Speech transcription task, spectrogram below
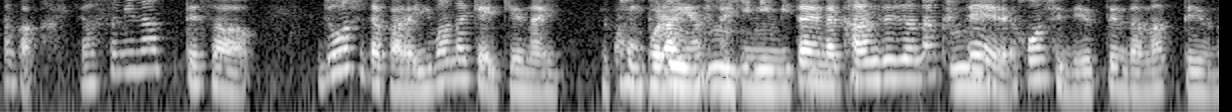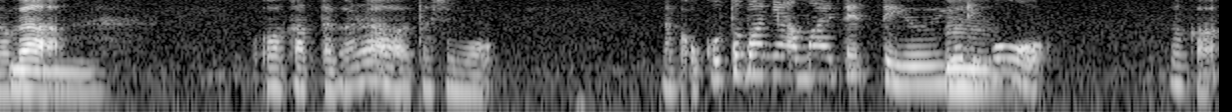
なんか休みなってさ上司だから言わなきゃいけないコンプライアンス的にみたいな感じじゃなくて、本心で言ってんだなっていうのがうん。分かったから私もなんかお言葉に甘えてっていうよりも、なんか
